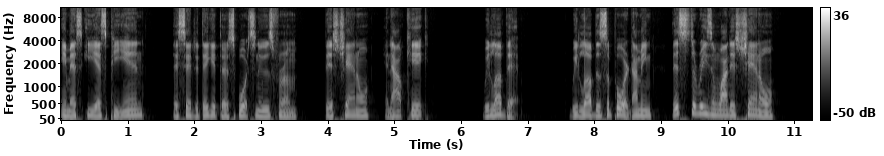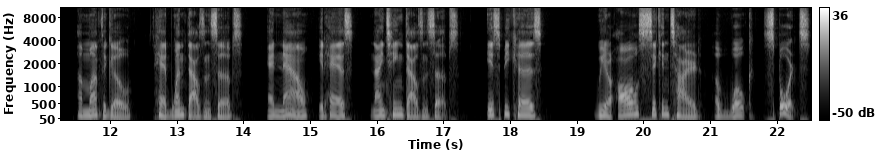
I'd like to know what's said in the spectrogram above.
MSESPN. They said that they get their sports news from this channel and Outkick. We love that. We love the support. I mean, this is the reason why this channel a month ago had 1,000 subs and now it has 19,000 subs. It's because we are all sick and tired of woke sports.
